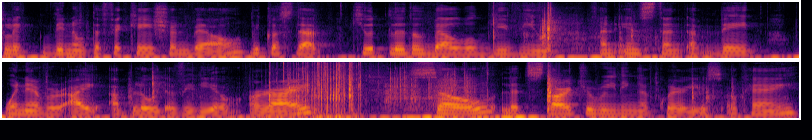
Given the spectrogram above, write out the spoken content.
click the notification bell because that cute little bell will give you an instant update whenever I upload a video. Alright? So, let's start your reading Aquarius, okay?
